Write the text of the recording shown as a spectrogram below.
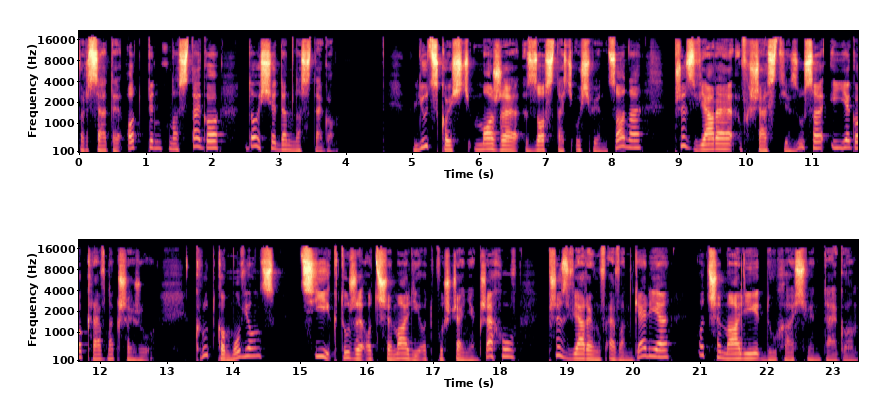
wersety od 15 do 17. Ludzkość może zostać uświęcona przez wiarę w chrzest Jezusa i Jego krew na krzyżu. Krótko mówiąc, ci, którzy otrzymali odpuszczenie grzechów przez wiarę w Ewangelię, otrzymali Ducha Świętego.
